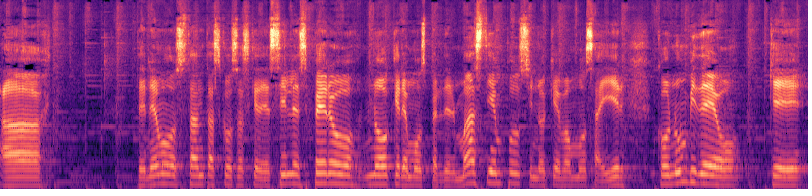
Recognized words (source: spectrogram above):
ah, tenemos tantas cosas que decirles, pero no queremos perder más tiempo, sino que vamos a ir con un video que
